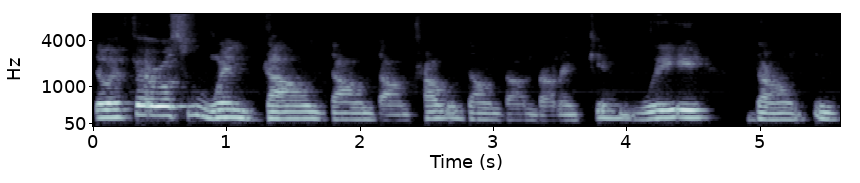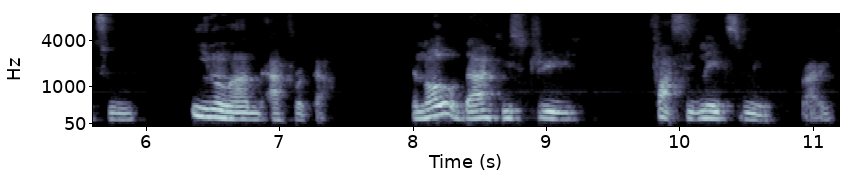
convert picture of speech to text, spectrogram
there were pharaohs who went down, down, down, traveled down, down, down, and came way down into inland Africa. And all of that history fascinates me, right?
